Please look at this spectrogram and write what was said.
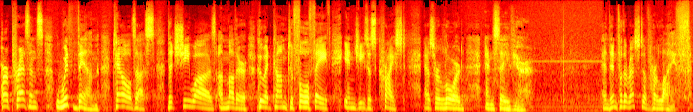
Her presence with them tells us that she was a mother who had come to full faith in Jesus Christ as her Lord and Savior. And then for the rest of her life,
